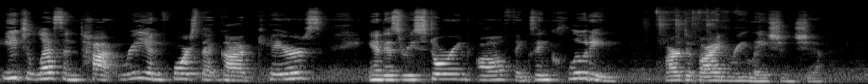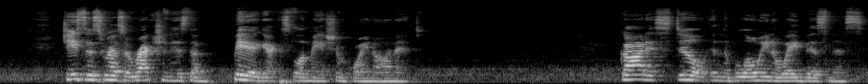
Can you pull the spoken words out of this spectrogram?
each lesson taught reinforced that God cares and is restoring all things, including our divine relationship. Jesus' resurrection is the big exclamation point on it. God is still in the blowing away business.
